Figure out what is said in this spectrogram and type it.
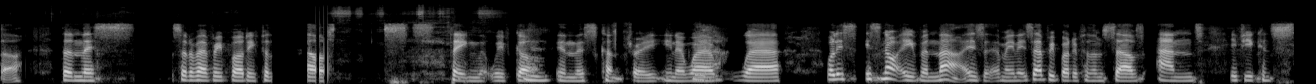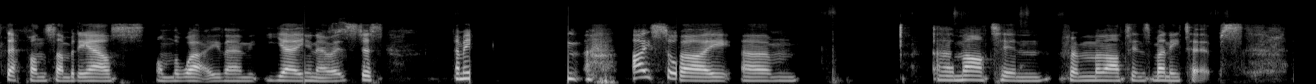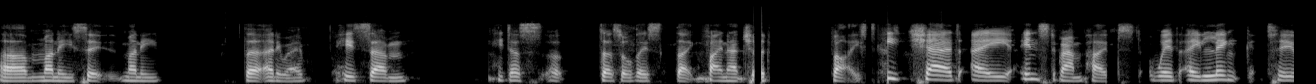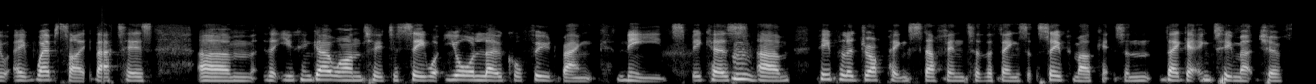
better than this sort of everybody for themselves thing that we've got mm. in this country. You know, where yeah. where well, it's it's not even that, is it? I mean, it's everybody for themselves, and if you can step on somebody else on the way, then yeah, you know, it's just. I mean, I saw by um, uh, Martin from Martin's Money Tips, um, money money. That anyway, he's um he does uh, does all this like financial advice. He shared a Instagram post with a link to a website that is um, that you can go on to to see what your local food bank needs because mm. um, people are dropping stuff into the things at the supermarkets and they're getting too much of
